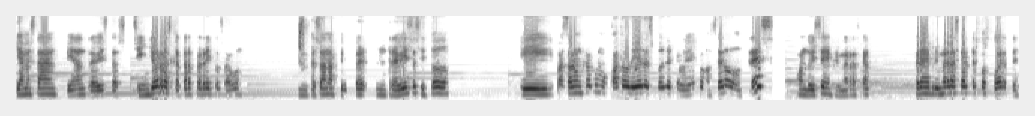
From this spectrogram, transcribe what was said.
ya me estaban pidiendo entrevistas, sin yo rescatar perritos aún. Me empezaron a pedir entrevistas y todo. Y pasaron creo como cuatro días después de que lo iba a conocer, o tres, cuando hice mi primer rescate. Pero mi primer rescate fue fuerte.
